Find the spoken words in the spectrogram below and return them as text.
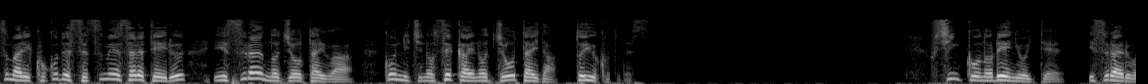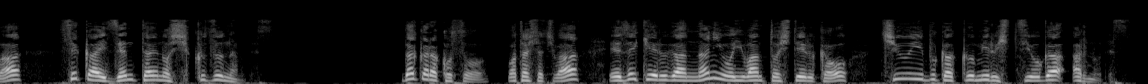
つまりここで説明されているイスラエルの状態は今日の世界の状態だということです。不信仰の例においてイスラエルは世界全体の縮図なのです。だからこそ私たちはエゼキエルが何を言わんとしているかを注意深く見る必要があるのです。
